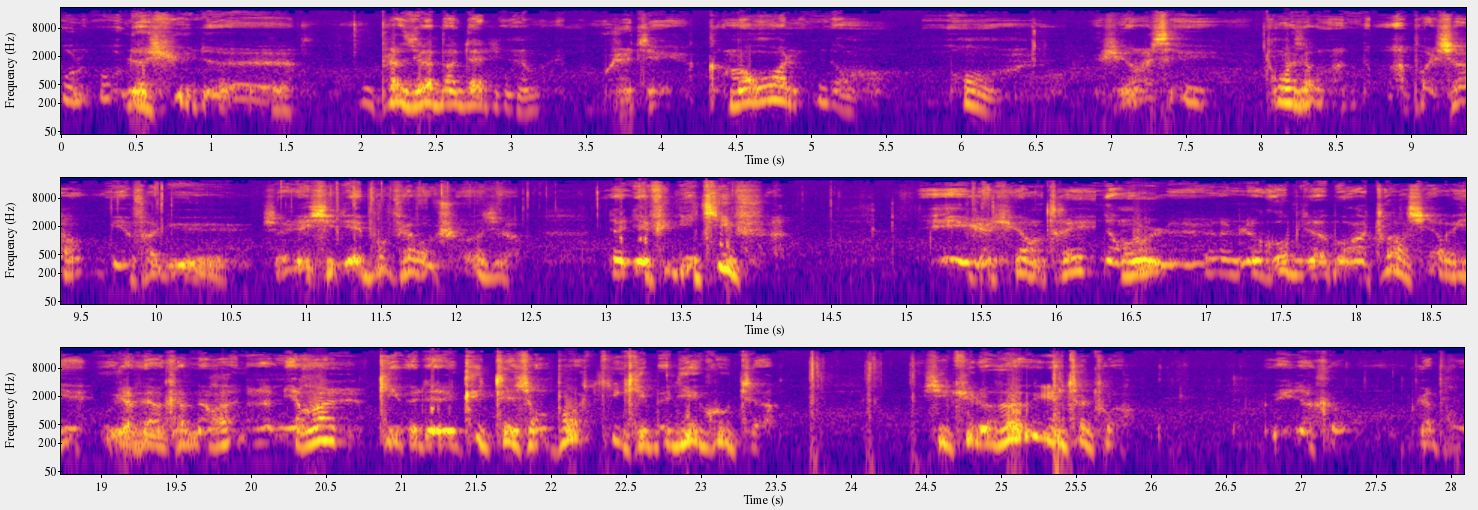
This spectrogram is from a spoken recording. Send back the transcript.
au-dessus de la place de la Madeleine, où j'étais comme un roi. Bon, j'ai resté trois ans là-dedans. Après ça, il a fallu se décider pour faire autre chose de définitif. Et je suis entré dans le, groupe de laboratoire Servier, où j'avais un camarade, l'amiral, qui venait de quitter son poste et qui me dit écoute, si tu le veux, il est à toi. Oui, d'accord, j'apprends.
